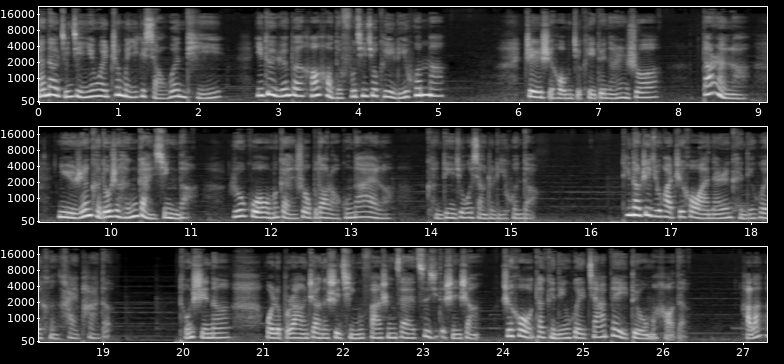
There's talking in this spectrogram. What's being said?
难道仅仅因为这么一个小问题？一对原本好好的夫妻就可以离婚吗？这个时候，我们就可以对男人说：“当然了，女人可都是很感性的。如果我们感受不到老公的爱了，肯定就会想着离婚的。”听到这句话之后啊，男人肯定会很害怕的。同时呢，为了不让这样的事情发生在自己的身上，之后他肯定会加倍对我们好的。好了，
